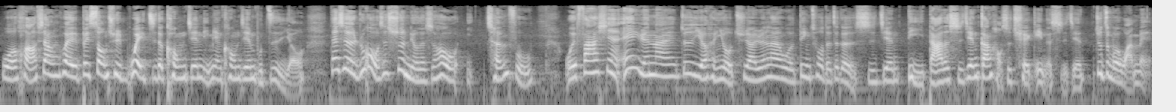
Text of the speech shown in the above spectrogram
我好像会被送去未知的空间里面，空间不自由。但是如果我是顺流的时候，我臣服，我会发现，哎，原来就是也很有趣啊！原来我订错的这个时间，抵达的时间刚好是 check in 的时间，就这么完美。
